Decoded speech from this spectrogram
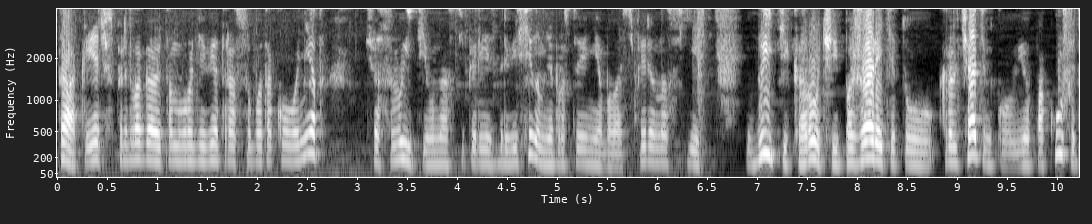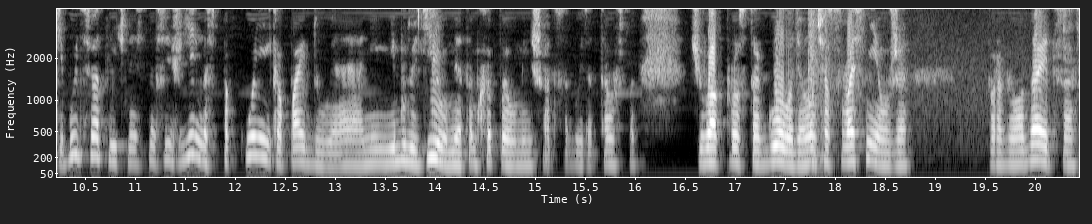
Так, я сейчас предлагаю, там вроде ветра особо такого нет. Сейчас выйти, у нас теперь есть древесина, у меня просто ее не было. А теперь у нас есть. Выйти, короче, и пожарить эту крольчатинку, ее покушать, и будет все отлично. Если на следующий день мы спокойненько пойду. Я не, не буду идти, у меня там хп уменьшаться будет от того, что чувак просто голоден. Он сейчас во сне уже проголодается.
